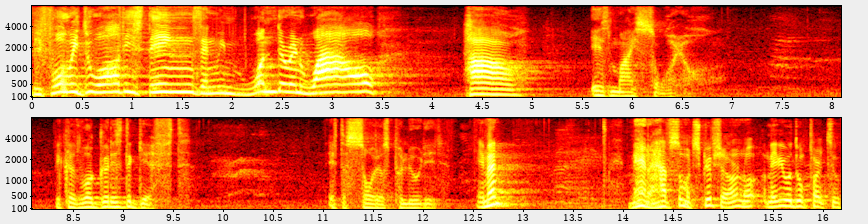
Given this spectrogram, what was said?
before we do all these things and we wonder and wow, how is my soil? Because what good is the gift if the soil's polluted? Amen? Man, I have so much scripture. I don't know. Maybe we'll do a part two.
